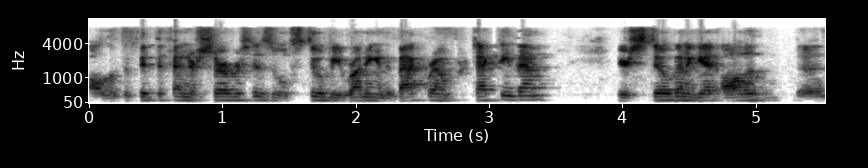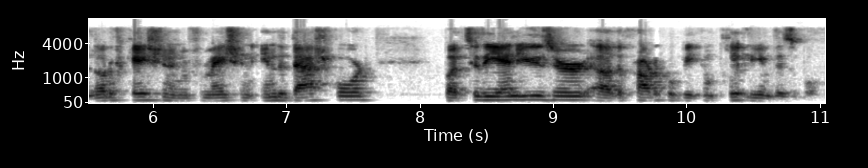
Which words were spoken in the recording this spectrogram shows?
All of the Bitdefender services will still be running in the background protecting them. You're still going to get all of the notification and information in the dashboard, but to the end user, uh, the product will be completely invisible.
